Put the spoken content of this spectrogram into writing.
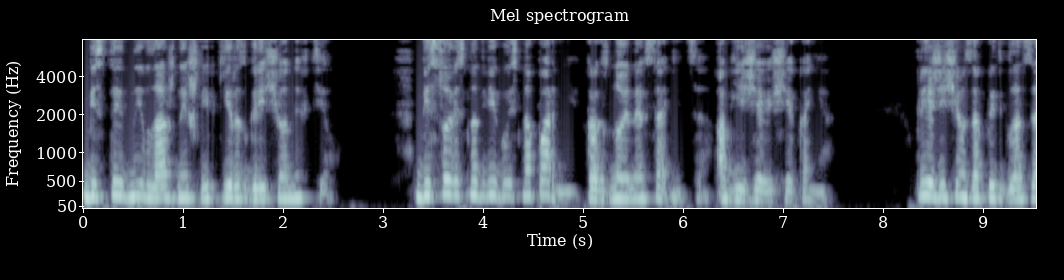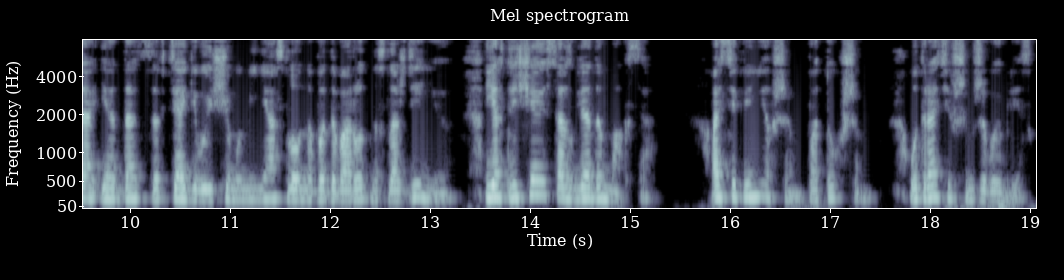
бесстыдные влажные шлепки разгоряченных тел. Бессовестно двигаюсь на парне, как знойная всадница, объезжающая коня. Прежде чем закрыть глаза и отдаться втягивающему меня, словно водоворот наслаждению, я встречаюсь со взглядом Макса остекленевшим, потухшим, утратившим живой блеск.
